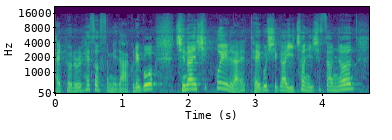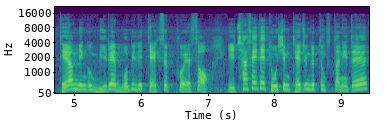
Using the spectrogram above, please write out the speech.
발표를 했었습니다. 그리고 지난 19일 날 대구시가 2023년 대한민국 미래 모빌리티 엑스포에서 이 차세대 도심 대중교통 수단이 될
